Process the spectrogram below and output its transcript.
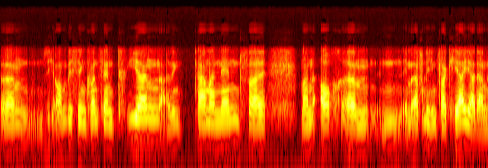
ähm, sich auch ein bisschen konzentrieren. Also permanent, weil man auch ähm, im öffentlichen Verkehr ja dann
